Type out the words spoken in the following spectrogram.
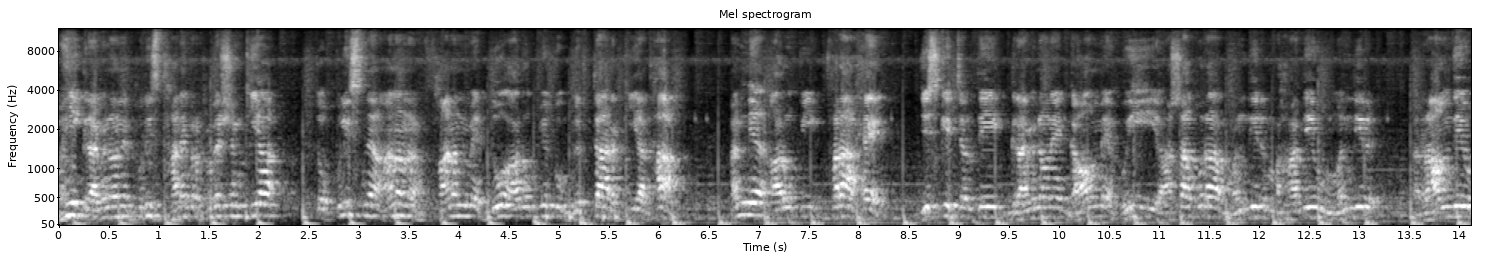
वहीं ग्रामीणों ने पुलिस थाने पर प्रदर्शन किया तो पुलिस ने आनंद फानन में दो आरोपियों को गिरफ़्तार किया था। अन्य आरोपी फरार है। जिसके चलते ग्रामीणों ने गाँव में हुई आशापुरा मंदिर, महादेव मंदिर, रामदेव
